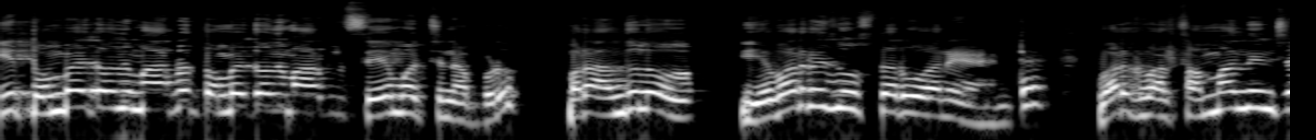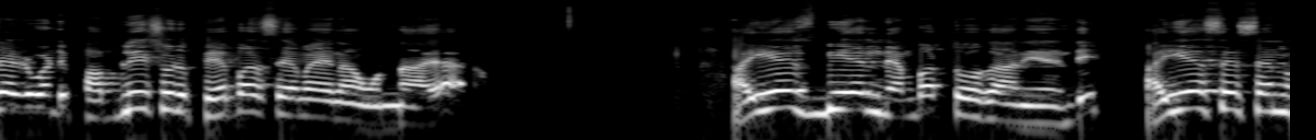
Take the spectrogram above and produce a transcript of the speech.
ఈ తొంభై తొమ్మిది మార్కులు తొంభై తొమ్మిది మార్కులు సేమ్ వచ్చినప్పుడు మరి అందులో ఎవరిని చూస్తారు అని అంటే వారికి వాళ్ళకి సంబంధించినటువంటి పబ్లిష్డ్ పేపర్స్ ఏమైనా ఉన్నాయా? ఐఎస్బిఎన్ నెంబర్తో కానివ్వండి ఐఎస్ఎస్ఎన్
